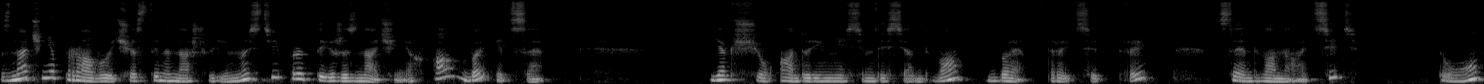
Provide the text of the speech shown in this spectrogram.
значення правої частини нашої рівності при тих же значеннях А, Б і С. Якщо А дорівнює 72, Б 33, С 12, то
